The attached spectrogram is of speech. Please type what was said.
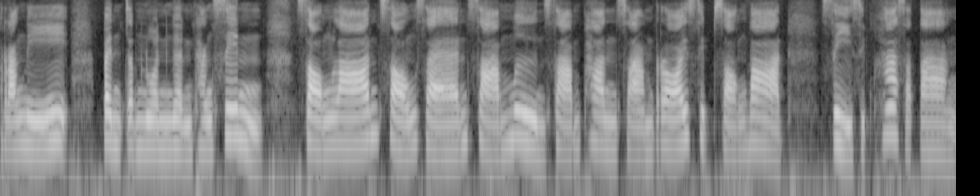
ครั้งนี้ เป็นจำนวนเงินทั้งสิ้น2 ล้าน2แสน33,312 บาท 45 สตางค์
